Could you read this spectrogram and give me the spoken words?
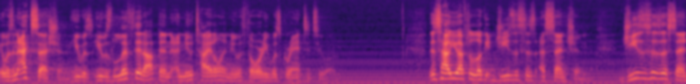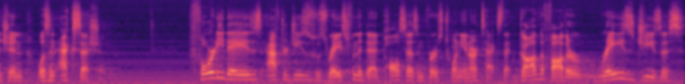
It was an accession. He was, he was lifted up, and a new title and new authority was granted to him. This is how you have to look at Jesus' ascension. Jesus' ascension was an accession. 40 days after Jesus was raised from the dead, Paul says in verse 20 in our text that God the Father raised Jesus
